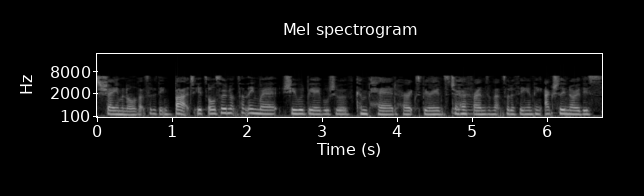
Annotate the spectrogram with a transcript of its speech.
shame and all of that sort of thing. But it's also not something where she would be able to have compared her experience to her friends and that sort of thing and think, actually, no, this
